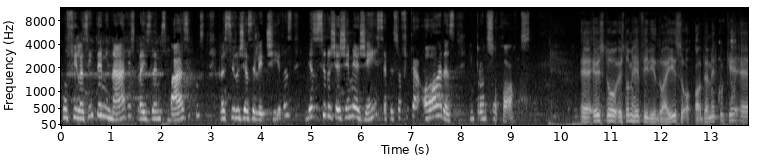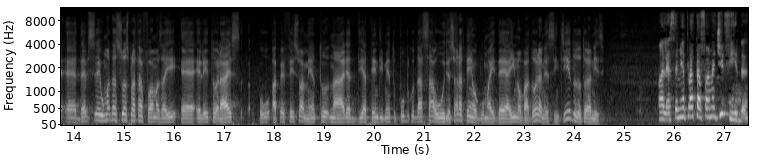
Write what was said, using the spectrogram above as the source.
com filas intermináveis para exames básicos, para cirurgias eletivas, mesmo cirurgias de emergência, a pessoa fica horas em pronto-socorros. É, eu, estou, eu estou me referindo a isso, obviamente, porque é, é, deve ser uma das suas plataformas aí é, eleitorais o aperfeiçoamento na área de atendimento público da saúde. A senhora tem alguma ideia inovadora nesse sentido, doutora Anise? Olha, essa é minha plataforma de vida.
